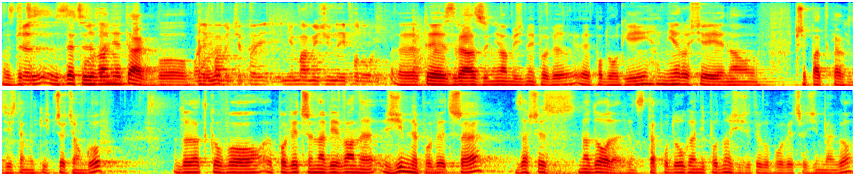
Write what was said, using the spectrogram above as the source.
Zdecy- Przez zdecydowanie tak, bo Bo nie mamy, ciepłej, nie mamy zimnej podłogi. e, to jest raz, że nie mamy zimnej e, podłogi, nie rozsieje nam w przypadkach gdzieś tam jakichś przeciągów. Dodatkowo powietrze nawiewane, zimne powietrze zawsze jest na dole, więc ta podłoga nie podnosi się tego powietrza zimnego,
